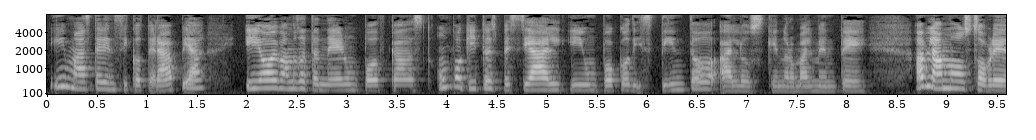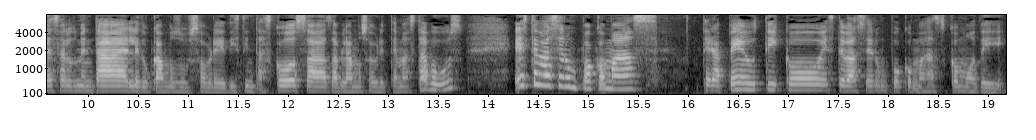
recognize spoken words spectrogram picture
y máster en psicoterapia y hoy vamos a tener un podcast un poquito especial y un poco distinto a los que normalmente hablamos sobre salud mental, educamos sobre distintas cosas, hablamos sobre temas tabús. Este va a ser un poco más terapéutico, este va a ser un poco más como de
